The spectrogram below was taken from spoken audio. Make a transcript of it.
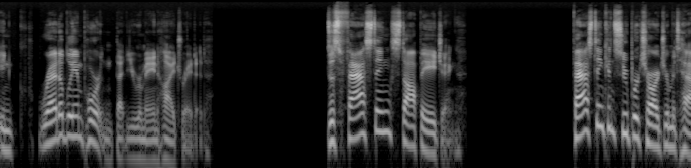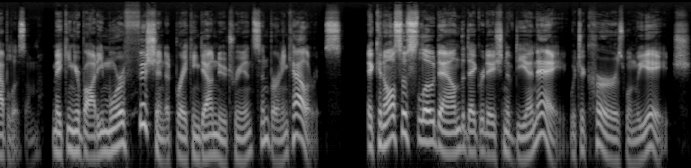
incredibly important that you remain hydrated. Does fasting stop aging? Fasting can supercharge your metabolism, making your body more efficient at breaking down nutrients and burning calories. It can also slow down the degradation of DNA, which occurs when we age.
